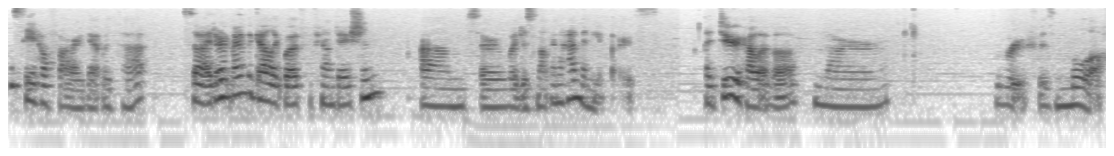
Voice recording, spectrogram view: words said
We'll see how far I get with that. So I don't know the Gaelic word for foundation, um, so we're just not going to have any of those. I do, however, know roof is mulach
